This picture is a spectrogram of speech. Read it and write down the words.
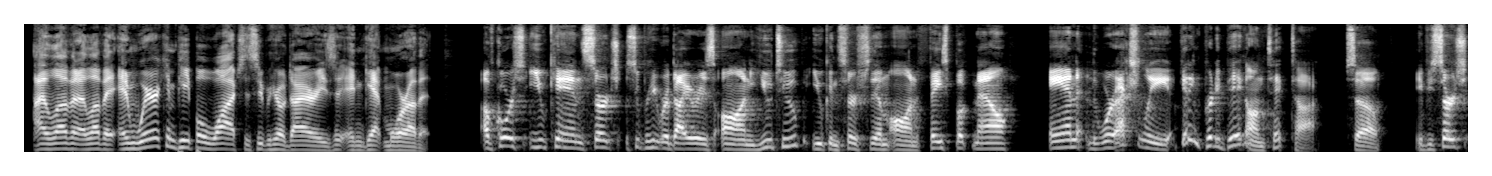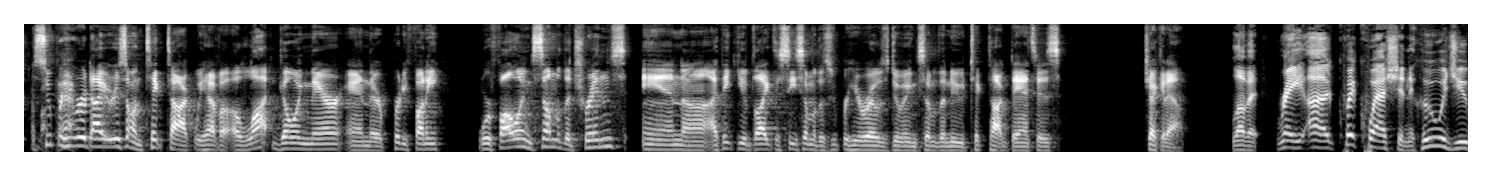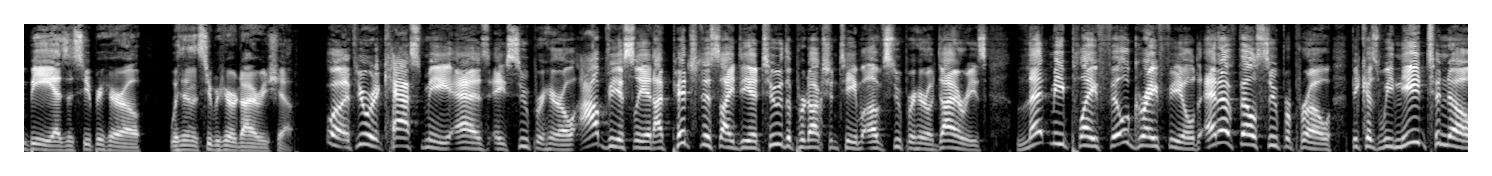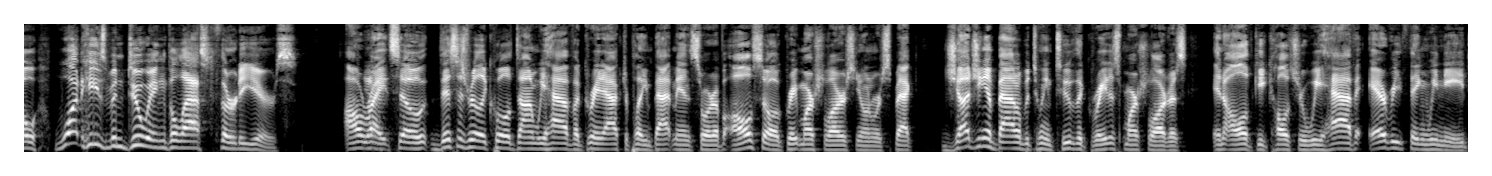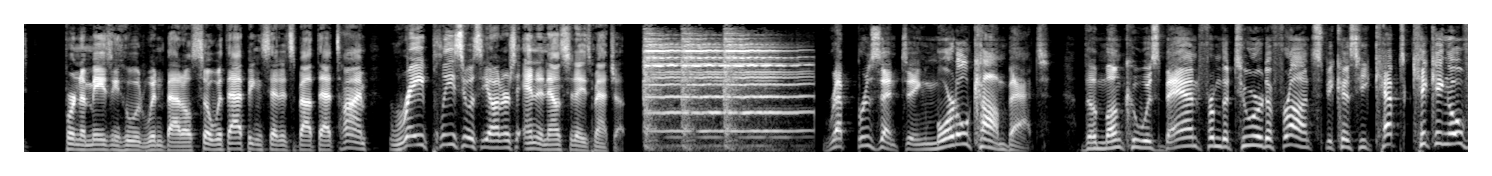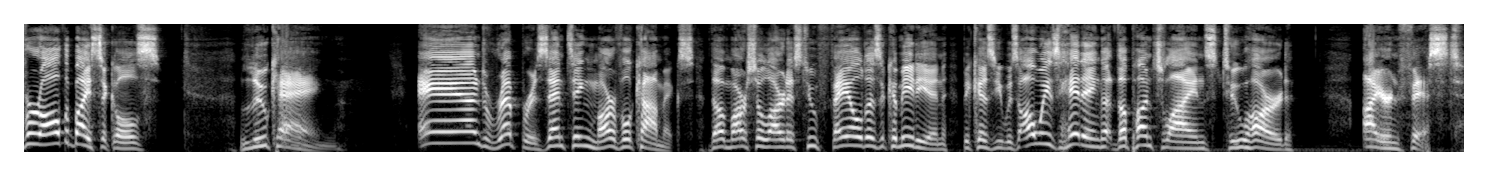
I love it. I love it. And where can people watch the Superhero Diaries and get more of it? Of course, you can search Superhero Diaries on YouTube. You can search them on Facebook now. And we're actually getting pretty big on TikTok. So if you search Superhero Diaries on TikTok, we have a, a lot going there and they're pretty funny. We're following some of the trends, and uh, I think you'd like to see some of the superheroes doing some of the new TikTok dances. Check it out. Love it. Ray, uh, quick question. Who would you be as a superhero within the Superhero Diaries show? Well, if you were to cast me as a superhero, obviously, and I pitched this idea to the production team of Superhero Diaries, let me play Phil Grayfield, NFL Super Pro, because we need to know what he's been doing the last 30 years. All right, so this is really cool, Don. We have a great actor playing Batman, sort of. Also, a great martial artist you know and respect. Judging a battle between two of the greatest martial artists in all of geek culture, we have everything we need for an amazing Who Would Win battle. So, with that being said, it's about that time. Ray, please do us the honors and announce today's matchup. Representing Mortal Kombat, the monk who was banned from the Tour de France because he kept kicking over all the bicycles, Liu Kang. And representing Marvel Comics, the martial artist who failed as a comedian because he was always hitting the punchlines too hard, Iron Fist.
